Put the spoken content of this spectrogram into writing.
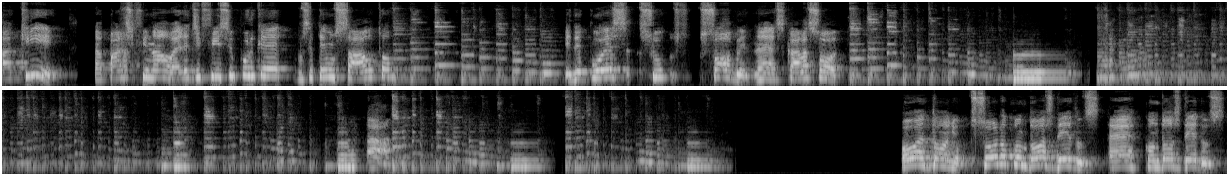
Aqui, na parte final, ela é difícil porque você tem um salto e depois sobe, né? A escala sobe. Ah. Ô, Antônio, solo com dois dedos. É, com dois dedos.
